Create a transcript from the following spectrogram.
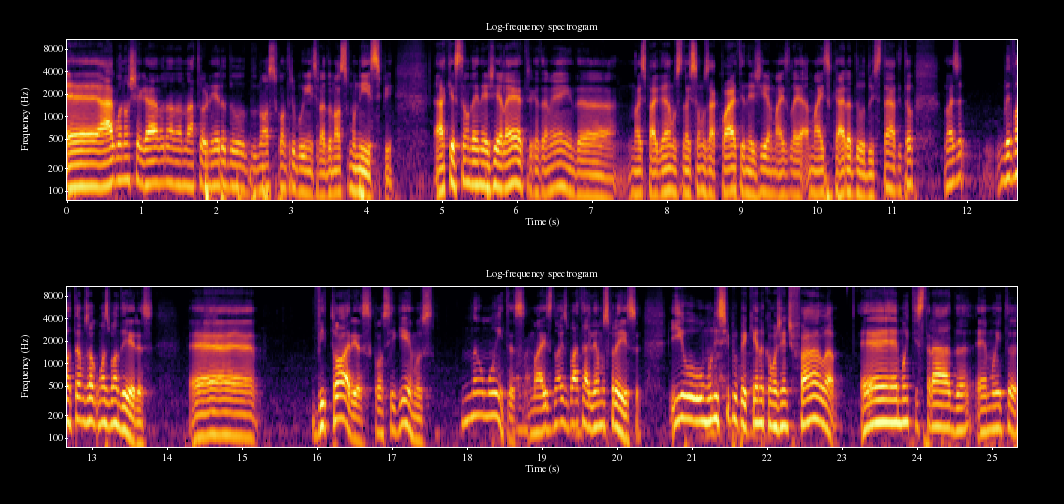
é, a água não chegava na, na- torneira do, do nosso contribuinte, lá do nosso munícipe. A questão da energia elétrica também, da, nós pagamos, nós somos a quarta energia mais, mais cara do, do estado, então nós levantamos algumas bandeiras. É, vitórias conseguimos? Não muitas, mas nós batalhamos para isso. E o município pequeno, como a gente fala, é muita estrada, é muita.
